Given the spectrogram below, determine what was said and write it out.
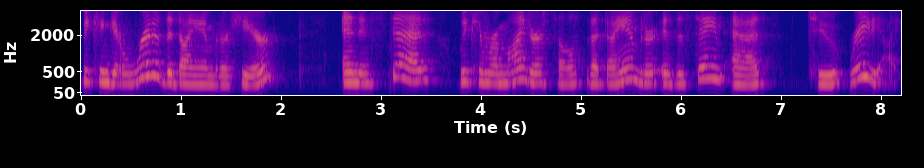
we can get rid of the diameter here, and instead we can remind ourselves that diameter is the same as 2 radii.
